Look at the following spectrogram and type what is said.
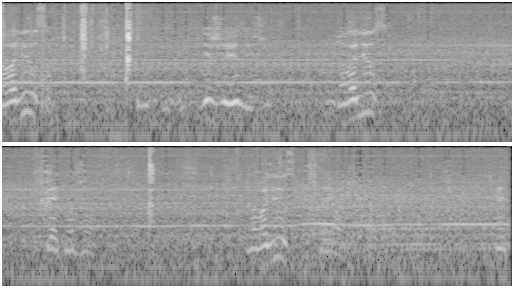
Навалился. Держи, держи. Навалился. Опять назад. Навалился, постоял. Опять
